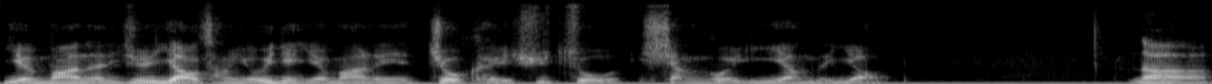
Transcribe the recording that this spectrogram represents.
研发能力就是药厂有一点研发能力就可以去做相对一样的药。那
